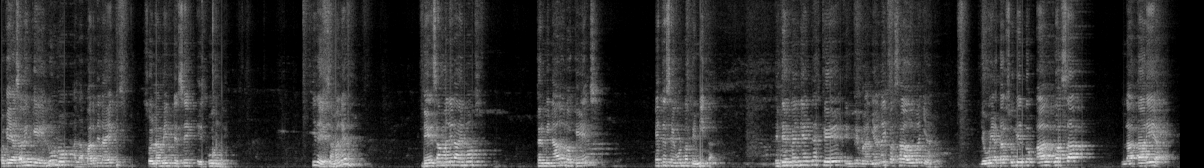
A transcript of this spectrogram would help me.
Porque ya saben que el 1 a la par de la x solamente se esconde. Y de esa manera, de esa manera hemos terminado lo que es este segundo temita. Estén pendientes que entre mañana y pasado mañana yo voy a estar subiendo al WhatsApp la tarea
